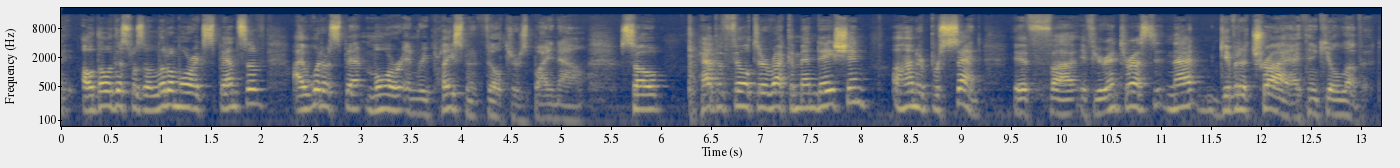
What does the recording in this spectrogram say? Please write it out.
although this was a little more expensive, I would have spent more in replacement filters by now. So HEPA filter recommendation, 100%. If, uh, if you're interested in that, give it a try. I think you'll love it.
